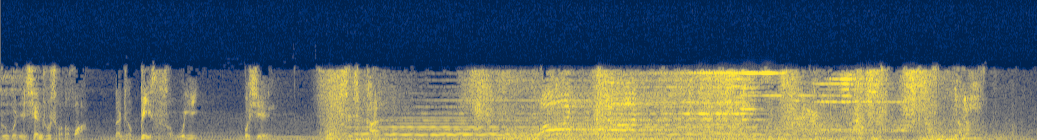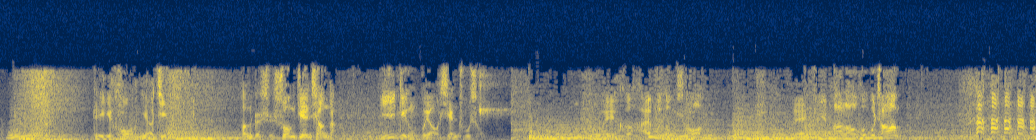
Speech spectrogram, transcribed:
如果你先出手的话，那就必死无疑。不信，试试看。这以后你要记得，碰着使双尖枪的，一定不要先出手。还不动手？非惧怕老夫不成？哈哈哈哈哈！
